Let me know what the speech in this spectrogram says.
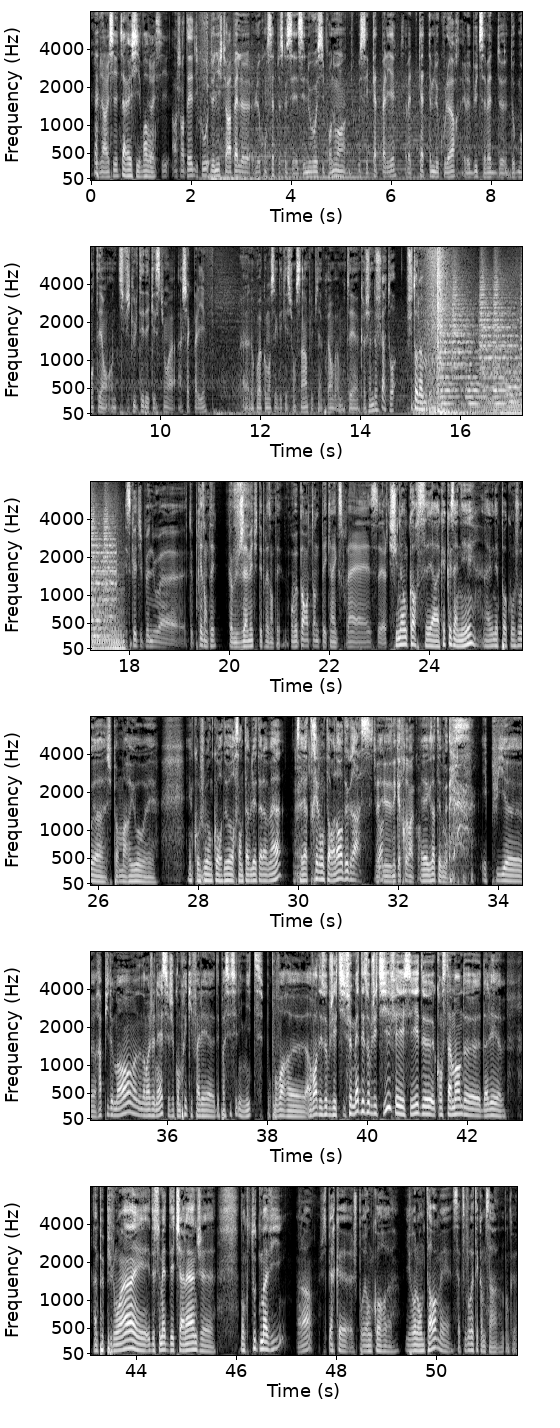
J'ai bien réussi Tu as réussi, bravo. réussi. Enchanté. Du coup, Denis, je te rappelle le, le concept parce que c'est nouveau aussi pour nous. hein. Du coup, c'est quatre paliers. Ça va être quatre thèmes de couleurs et le but, ça va être d'augmenter en, en difficulté des questions à, à chaque palier. Euh, donc, on va commencer avec des questions simples et puis après, on va monter euh, crescendo. Je suis à toi. Je suis ton homme. Est-ce que tu peux nous euh, te présenter comme jamais tu t'es présenté? Donc, On veut pas entendre Pékin Express. Je suis né en Corse il y a quelques années, à une époque on jouait à Super Mario et, et qu'on jouait encore dehors sans tablette à la main. Donc ça il y a très longtemps, l'an de grâce, tu vois. les années 80, quoi. Exactement. et puis euh, rapidement, dans ma jeunesse, j'ai compris qu'il fallait euh, dépasser ses limites pour pouvoir euh, avoir des objectifs, se mettre des objectifs et essayer de constamment d'aller euh, un peu plus loin et, et de se mettre des challenges. euh. Donc toute ma vie, voilà. J'espère que je pourrai encore vivre longtemps, mais ça a toujours été comme ça. Donc euh,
